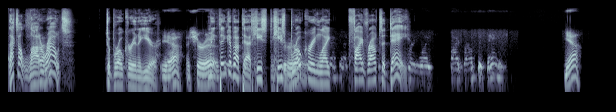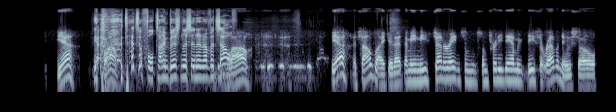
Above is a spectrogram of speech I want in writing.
That's a lot of routes to broker in a year. Yeah, it sure is. I mean, think about that. He's he's Sure is. brokering like five routes a day. yeah. Yeah. Yeah, Wow. that's a full time business in and of itself. Wow. Yeah, it sounds like it. I, I mean, he's generating some some pretty damn decent revenue. So,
